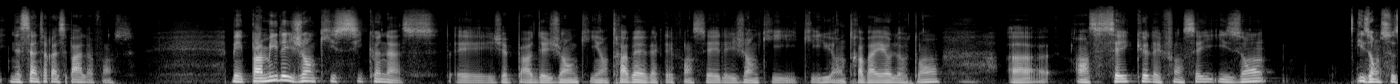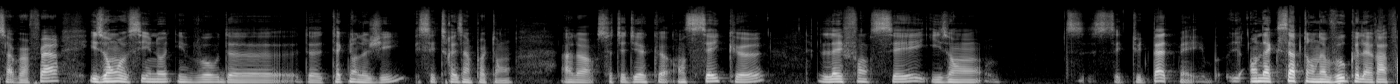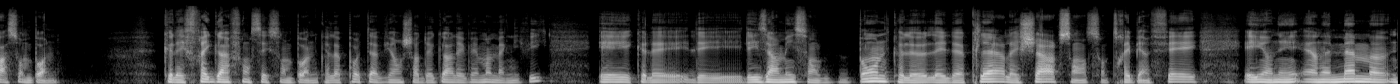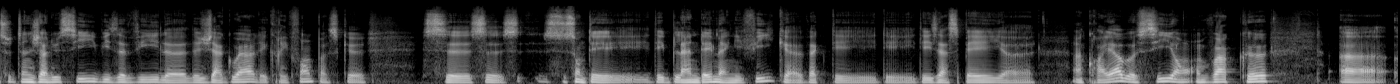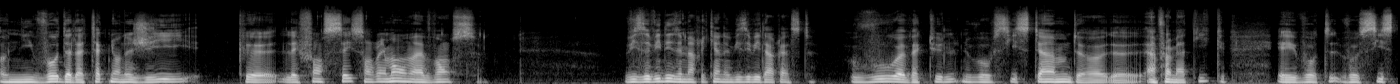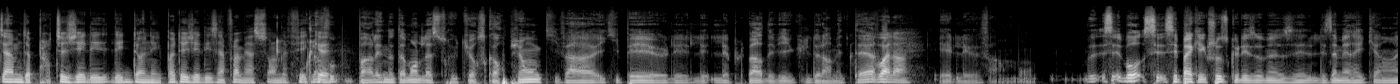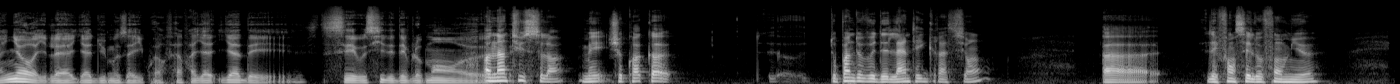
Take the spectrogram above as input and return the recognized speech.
ne s'intéressent pas à la France. Mais parmi les gens qui s'y connaissent, et je parle des gens qui ont travaillé avec les Français, les gens qui, ont travaillé euh, on sait que les Français, ils ont, ils ont ce savoir-faire. Ils ont aussi un autre niveau de, de technologie, c'est très important. Alors, c'est-à-dire qu'on sait que les Français, ils ont, c'est tout bête, mais on accepte, on avoue que les rafales sont bonnes, que les frégates français sont bonnes, que le porte-avions Charles de Gaulle est vraiment magnifique et que les, les, armées sont bonnes, que le, les Leclerc, les chars sont, sont, très bien faits. Et on, est, on a même une certaine jalousie vis-à-vis le, Jaguar, les Griffons, parce que ce, sont des, des, blindés magnifiques avec des, des, aspects euh, incroyables aussi. On, on voit que euh, au niveau de la technologie, que les Français sont vraiment en avance vis-à-vis des Américains et vis-à-vis reste. Vous, avec tous le nouveau système de, informatique et votre, vos systèmes de partager les, données, partager les informations, le fait que... Faut parler notamment de la structure Scorpion qui va équiper euh, les, la plupart des véhicules de l'armée de terre. Voilà. Et les, enfin, bon, c'est bon, c'est pas quelque chose que les, les Américains ignorent. Il y a, il y a du mosaïque warfare. Enfin, il y a, il y a des, c'est aussi des développements. Euh, On a tout cela, mais je crois que du point de vue de l'intégration, euh, les Français le font mieux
